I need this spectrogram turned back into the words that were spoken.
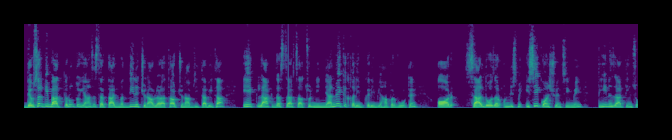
देवसर की बात करूँ तो यहाँ से सरताज मद्दी ने चुनाव लड़ा था और चुनाव जीता भी था। एक लाख दस हज़ार सात सौ निन्यानवे के करीब करीब यहाँ पर वोट हैं और साल 2019 में इसी कॉन्स्टिट्युएंसी में तीन हज़ार तीन सौ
